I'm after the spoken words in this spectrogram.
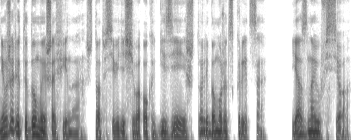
Неужели ты думаешь, Афина, что от всевидящего ока Гизеи что-либо может скрыться? Я знаю все.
